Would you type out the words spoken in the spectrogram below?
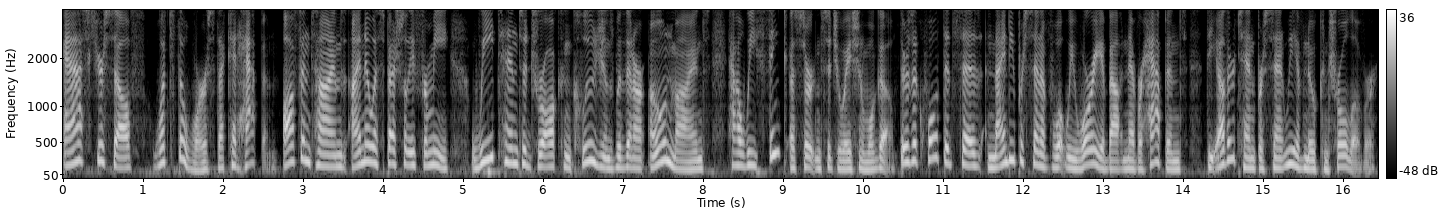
ask yourself what's the worst that could happen? Oftentimes, I know especially for me, we tend to draw conclusions within our own minds how we think a certain situation will go. There's a quote that says 90% of what we worry about never happens, the other 10% we have no control over.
